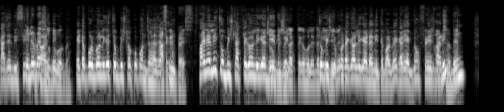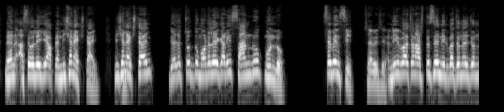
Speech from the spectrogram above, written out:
কাজে দিছি এটা প্রাইস। কত পড়বে? এটা পড়বে লিগে চব্বিশ লক্ষ পঞ্চাশ হাজার টাকা। প্রাইস ফাইনালি চব্বিশ লাখ টাকা লিগে দিয়ে দিবে। লাখ টাকা হলে এটা চব্বিশ দিয়ে লক্ষ টাকা লিগে এটা নিতে পারবে গাড়ি একদম ফ্রেশ গাড়ি। আচ্ছা দেন দেন আছে হলে গিয়ে আপনার নিশান এক্সটাইল নিশান। এক্সটাইল দুই হাজার চোদ্দ মডেলের গাড়ি সেভেন সিট সেভেন সিট নির্বাচন আসতেছে নির্বাচনের জন্য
